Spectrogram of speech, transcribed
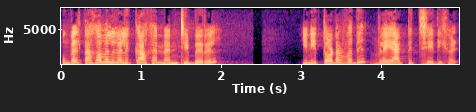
உங்கள் தகவல்களுக்காக நன்றி பெரில். இனி தொடர்வது விளையாட்டுச் செய்திகள்.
